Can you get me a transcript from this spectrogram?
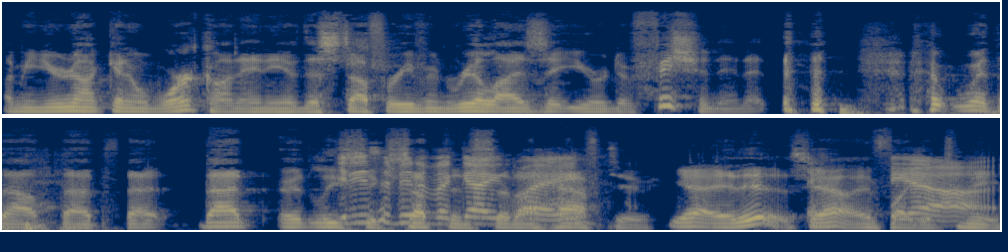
I mean, you're not going to work on any of this stuff or even realize that you're deficient in it without that, that, that at least acceptance that I have to. Yeah, it is. Yeah. If like yeah. it's me.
